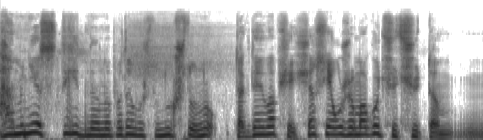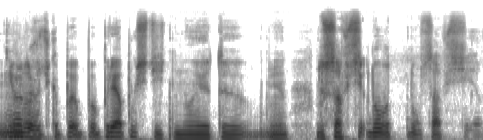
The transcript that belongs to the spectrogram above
А мне стыдно, ну потому что, ну что, ну тогда и вообще, сейчас я уже могу чуть-чуть там немножечко п- п- приопустить, но это, ну совсем, ну вот, ну совсем.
